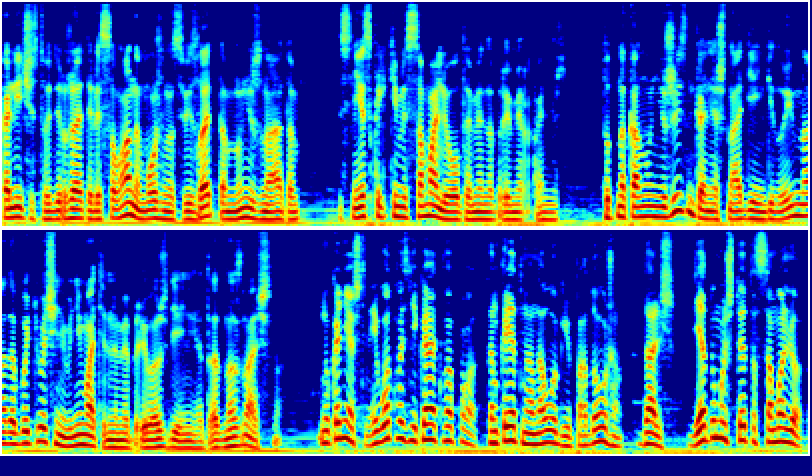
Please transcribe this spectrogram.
количество держателей саланы можно связать там, ну не знаю, там, с несколькими самолетами, например, конечно. Тут на кону не жизнь, конечно, а деньги, но им надо быть очень внимательными при вождении, это однозначно. Ну, конечно. И вот возникает вопрос. Конкретно аналогию продолжим. Дальше. Я думаю, что это самолет.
